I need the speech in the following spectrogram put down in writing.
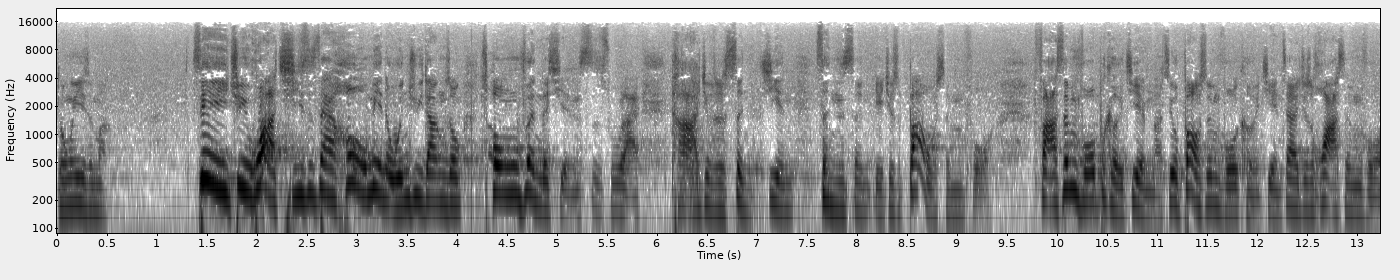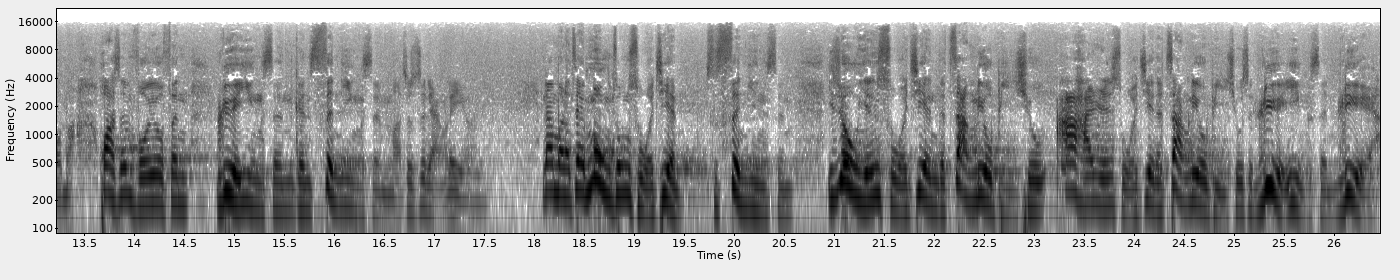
懂我意思吗？这一句话其实在后面的文句当中充分的显示出来，它就是圣间真身，也就是报身佛。法身佛不可见嘛，只有报身佛可见。再来就是化身佛嘛，化身佛又分略应身跟圣应身嘛，就这两类而已。那么呢，在梦中所见是圣应身，肉眼所见的藏六比丘，阿含人所见的藏六比丘是略应身，略啊，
